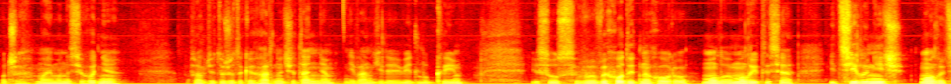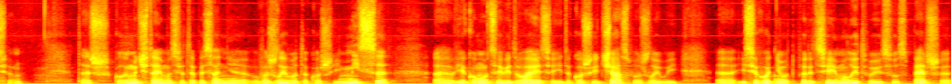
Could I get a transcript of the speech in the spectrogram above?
Отже, маємо на сьогодні справді дуже таке гарне читання Євангелія від Луки. Ісус виходить на гору молитися і цілу ніч молиться. Теж, коли ми читаємо святе Писання, важливо також і місце, е, в якому це відбувається, і також і час важливий. Е, І сьогодні, от перед цією молитвою, Ісус перше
